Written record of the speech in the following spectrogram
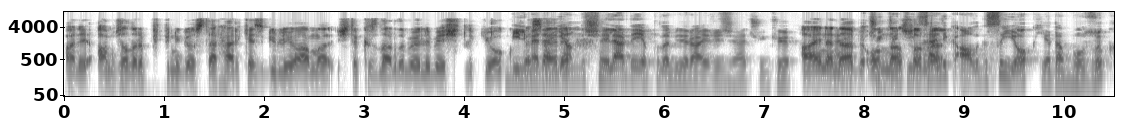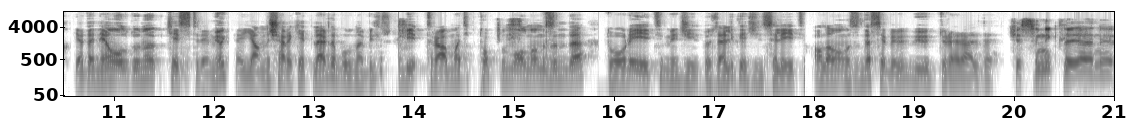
hani amcaları pipini göster herkes gülüyor ama işte kızlarda böyle bir eşitlik yok Bilmeden vesaire. yanlış şeyler de yapılabilir ayrıca çünkü. Aynen Yani abi. çünkü Ondan sonra cinsellik algısı yok ya da bozuk ya da ne olduğunu kestiremiyor. E, yanlış hareketler de bulunabilir. Bir travmatik toplum olmamızın da doğru eğitimi, cin- özellikle cinsel eğitim alamamızın da sebebi büyüktür herhalde. kesinlikle yani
